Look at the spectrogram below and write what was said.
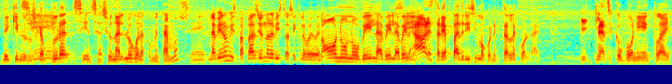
de quienes los capturan. Sensacional. Luego la comentamos. Sí, La vieron mis papás, yo no la he visto, así que la voy a ver. No, no, no, vela, vela, vela. Sí. Ahora estaría padrísimo conectarla con la, el clásico Bonnie and Clyde.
